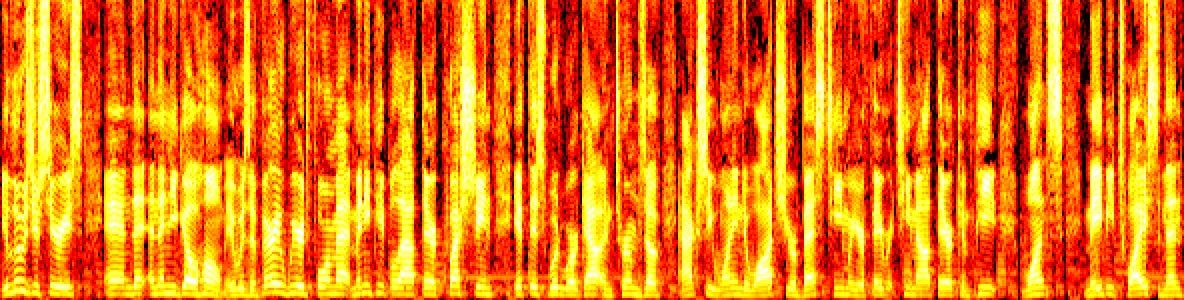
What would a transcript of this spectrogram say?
you lose your series, and then, and then you go home. It was a very weird format. Many people out there questioning if this would work out in terms of actually wanting to watch your best team or your favorite team out there compete once, maybe twice, and then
